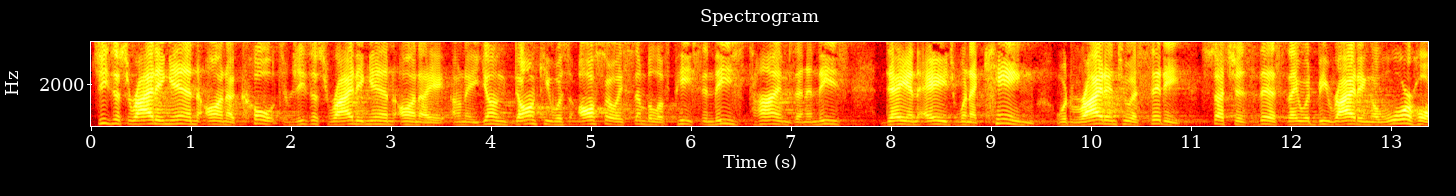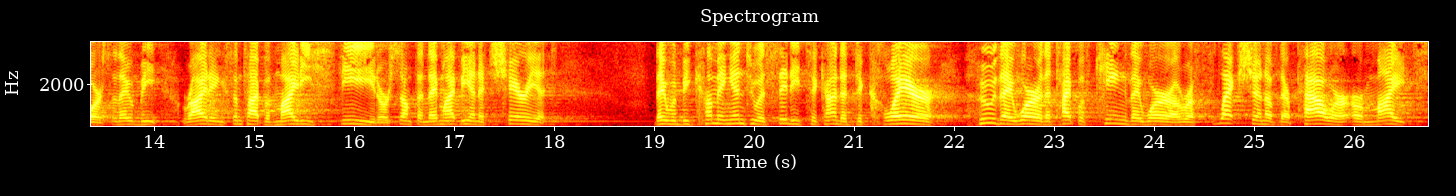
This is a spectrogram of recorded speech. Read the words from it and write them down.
Jesus riding in on a colt, Jesus riding in on a, on a young donkey was also a symbol of peace. In these times and in these day and age when a king would ride into a city such as this, they would be riding a war horse, or they would be riding some type of mighty steed or something. They might be in a chariot. They would be coming into a city to kind of declare who they were, the type of king they were, a reflection of their power or might.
